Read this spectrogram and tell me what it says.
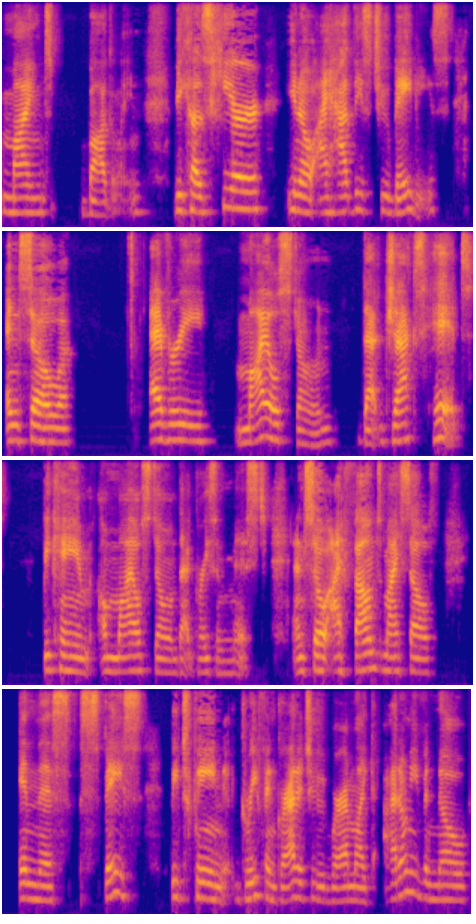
mind boggling because here, you know, I had these two babies. And so every milestone that Jax hit became a milestone that Grayson missed. And so I found myself in this space between grief and gratitude where I'm like, I don't even know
